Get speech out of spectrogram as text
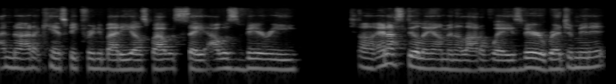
I know I can't speak for anybody else, but I would say I was very uh, and I still am in a lot of ways, very regimented.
